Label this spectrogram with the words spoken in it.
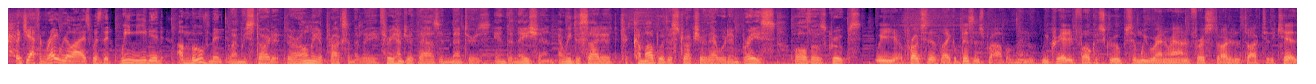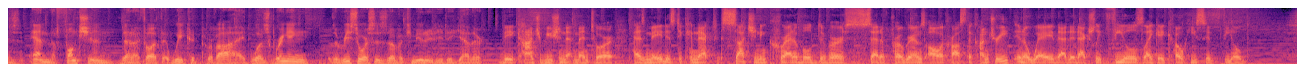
What Jeff and Ray realized was that we needed a movement. When we started, there were only approximately 300,000 mentors in the nation, and we decided to come up with a structure that would embrace all those groups. We approached it like a business problem, and we created focus groups, and we ran around and first started to talk to the kids. And the function that I thought that we could provide was bringing the resources of a community together. The contribution that Mentor has made is to connect such an incredible, diverse set of programs all across the country in a way that it actually feels like a cohesive field.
